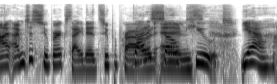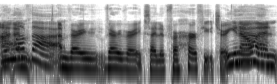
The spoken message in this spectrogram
I, I'm just super excited, super proud. That is so and cute. Yeah, I love I'm- that. I'm very, very, very excited for her future. You know, and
